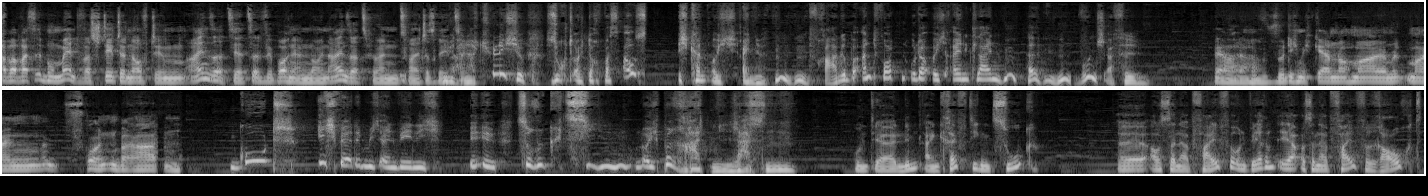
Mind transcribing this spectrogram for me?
Aber was im Moment, was steht denn auf dem Einsatz jetzt? Also Wir brauchen ja einen neuen Einsatz für ein zweites Ja, Rätsel. natürlich. Sucht euch doch was aus. Ich kann euch eine hm, hm, Frage beantworten oder euch einen kleinen hm, Wunsch erfüllen. Ja, da würde ich mich gerne nochmal mit meinen Freunden beraten. Gut, ich werde mich ein wenig äh, zurückziehen und euch beraten lassen. Und er nimmt einen kräftigen Zug äh, aus seiner Pfeife und während er aus seiner Pfeife raucht,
